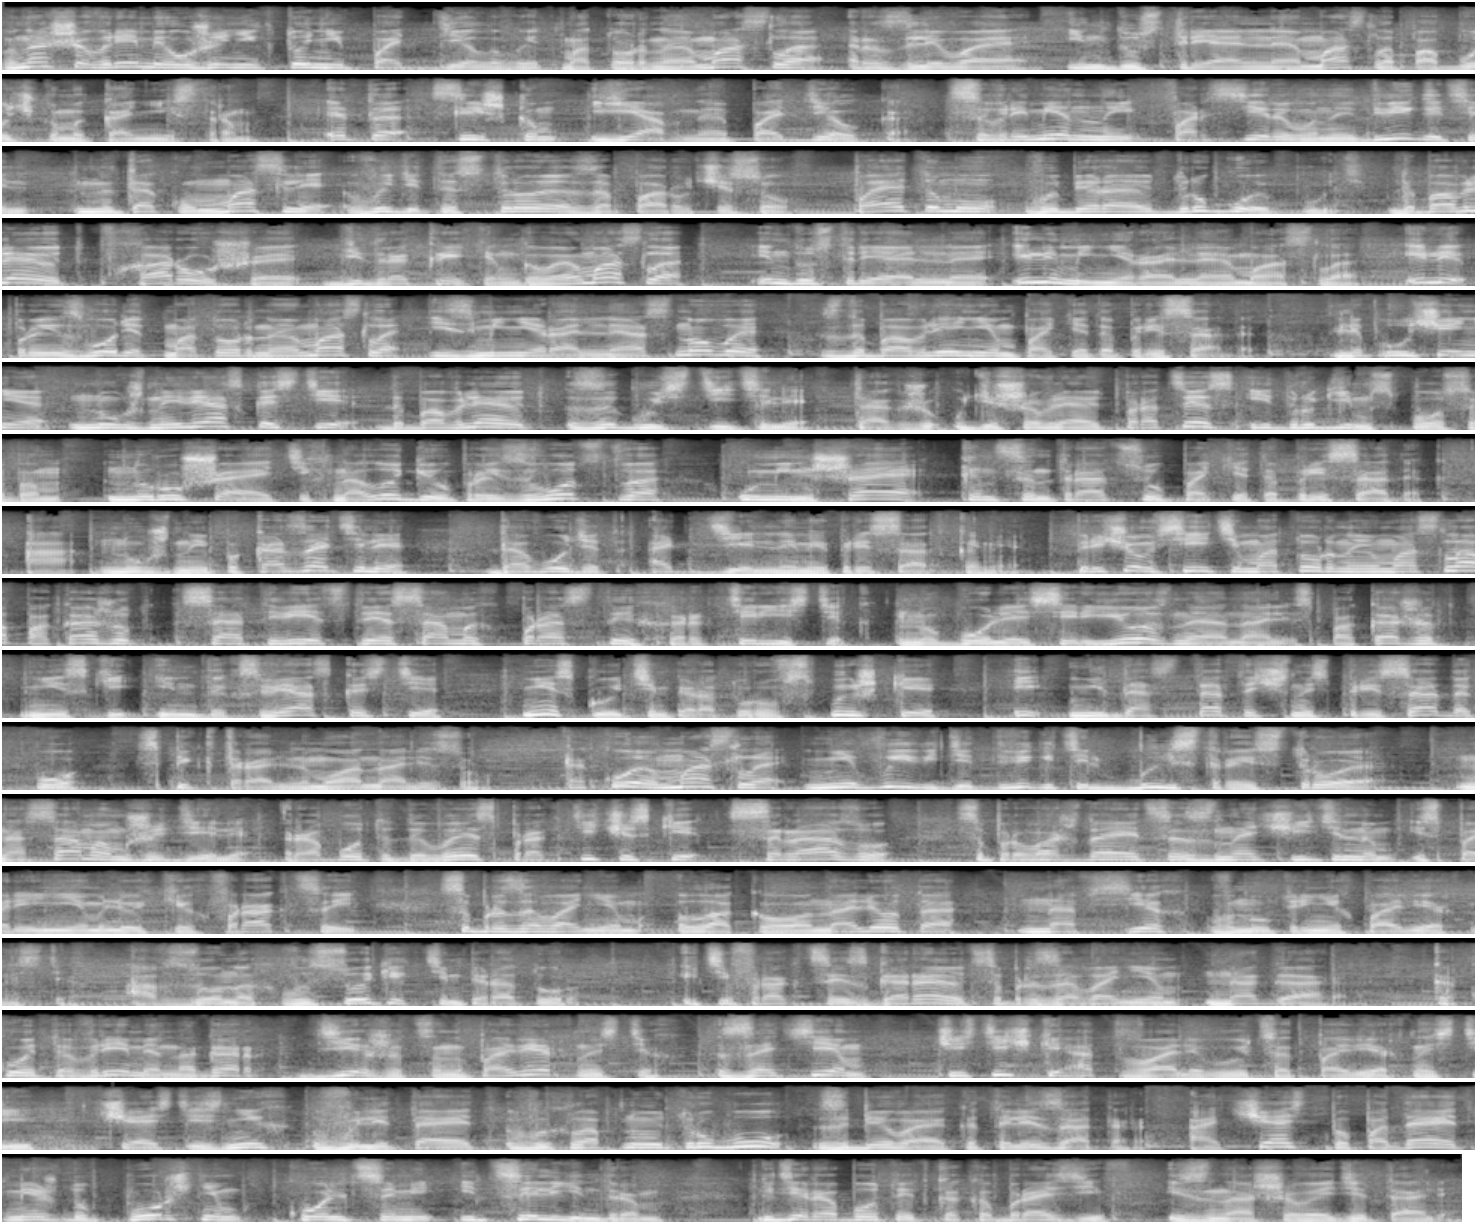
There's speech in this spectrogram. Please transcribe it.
В наше время уже никто не подделывает моторное масло, разливая индустриальное масло по бочкам и канистрам. Это слишком явная подделка. Современный форсированный двигатель на таком масле выйдет из строя за пару часов. Поэтому выбирают другой путь. Добавляют в хорошее гидрокрекинговое масло индустриальное или минеральное масло. Или производят моторное масло из минеральной основы с добавлением пакета присадок. Для получения нужной вязкости добавляют загустители. Также удешевляют процесс и другим способом нарушая технологию производства, уменьшая концентрацию пакета присадок, а нужные показатели доводят отдельными присадками. Причем все эти моторные масла покажут соответствие самых простых характеристик, но более серьезный анализ покажет низкий индекс вязкости, низкую температуру вспышки и недостаточность присадок по спектральному анализу. Такое масло не выведет двигатель быстро из строя. На самом же деле работа ДВС практически сразу сопровождается значительным испарением легких фракций фракций с образованием лакового налета на всех внутренних поверхностях. А в зонах высоких температур эти фракции сгорают с образованием нагара. Какое-то время нагар держится на поверхностях, затем частички отваливаются от поверхностей. Часть из них вылетает в выхлопную трубу, забивая катализатор, а часть попадает между поршнем, кольцами и цилиндром, где работает как абразив, изнашивая детали.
